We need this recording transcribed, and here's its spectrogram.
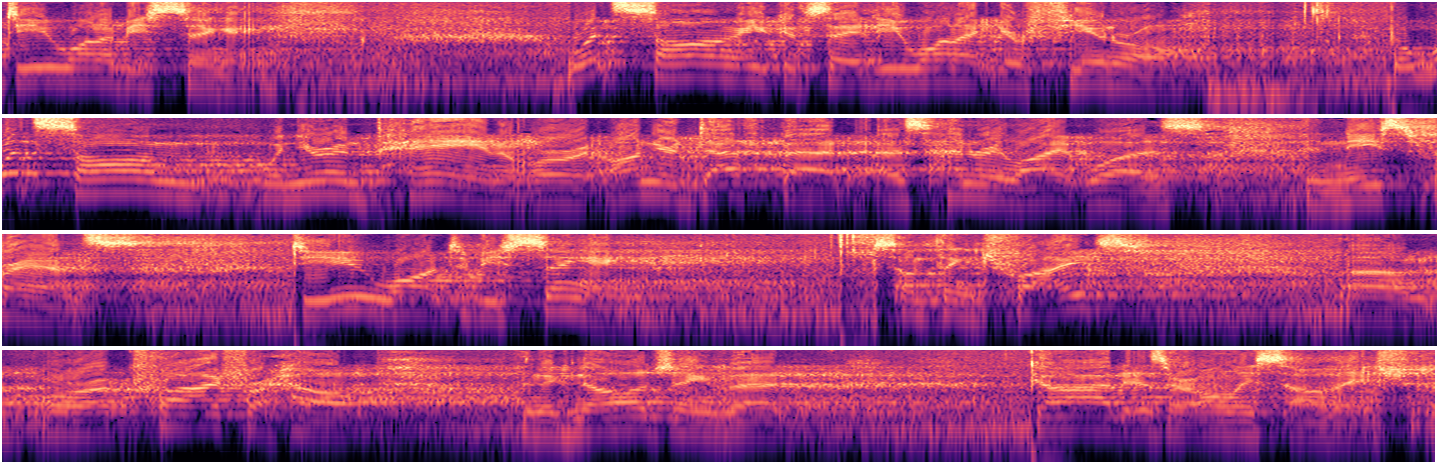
do you want to be singing? What song, you could say, do you want at your funeral? But what song, when you're in pain or on your deathbed, as Henry Lyte was in Nice, France, do you want to be singing? Something trite um, or a cry for help and acknowledging that God is our only salvation,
